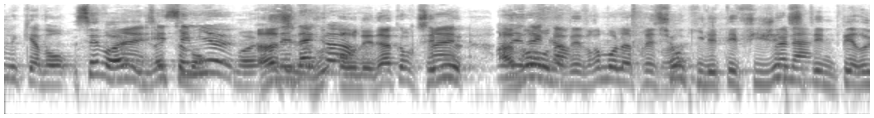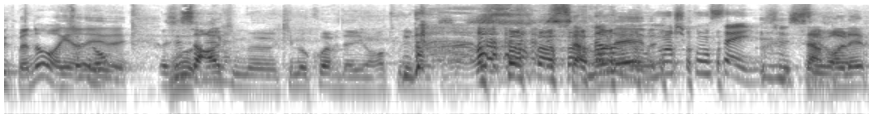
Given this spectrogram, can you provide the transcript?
gel qu'avant. C'est vrai, Ouais, et exactement. c'est mieux. Ouais. On est d'accord. on est d'accord que c'est Ouais, mieux. on Avant, on avait vraiment l'impression Ouais. qu'il était figé, Voilà. que c'était une perruque. Maintenant, regardez, euh, Bah, C'est vous- Sarah qui me, qui me coiffe d'ailleurs hein, tous les matins. ça Non, relève. moi je conseille. Je Ça sais. relève.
